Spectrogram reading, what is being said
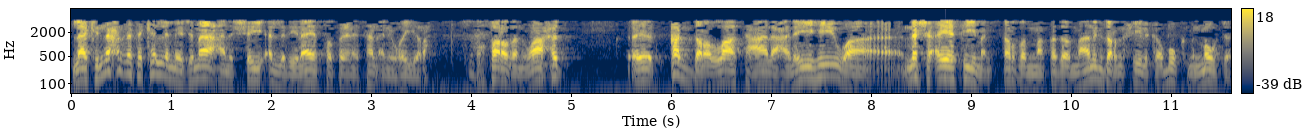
لكن نحن نتكلم يا جماعة عن الشيء الذي لا يستطيع الإنسان أن يغيره. فرضا واحد قدر الله تعالى عليه ونشأ يتيما. ارضا ما قدر ما نقدر نحيلك أبوك من موته.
